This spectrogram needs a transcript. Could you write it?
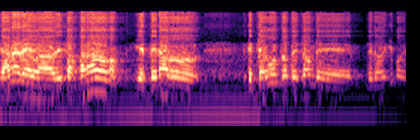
ganar a Desamparado y esperar este, algún tropezón de, los equipos que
